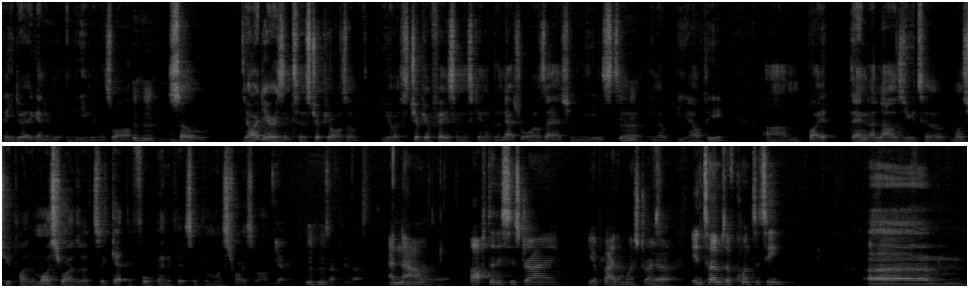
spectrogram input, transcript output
and you do it again in the, in the evening as well. Mm-hmm. So the idea isn't to strip your oils of your strip your face and the skin of the natural oils that it actually needs to Mm-hmm. you know be healthy, um, but it then allows you to once you apply the moisturizer to get the full benefits of the moisturizer. Yep. Mm-hmm. Exactly that. And now, after this is dry, you apply the moisturizer. Yeah. In terms of quantity, Um,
